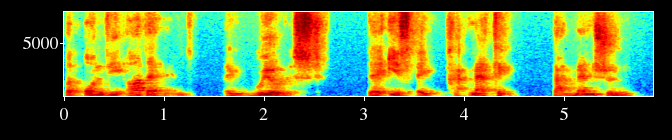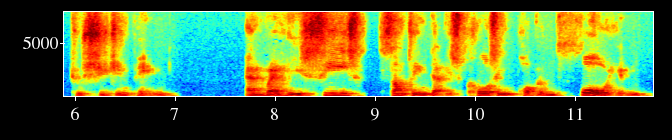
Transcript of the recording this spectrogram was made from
but on the other hand, a realist. There is a pragmatic dimension to Xi Jinping. And when he sees something that is causing problems for him,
